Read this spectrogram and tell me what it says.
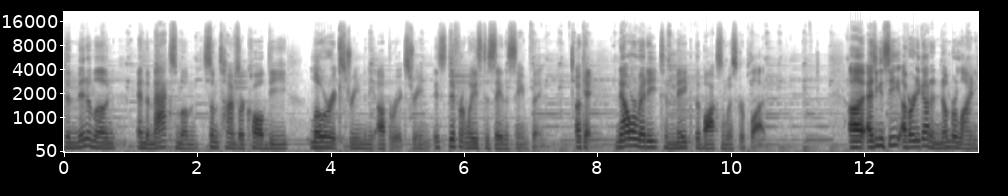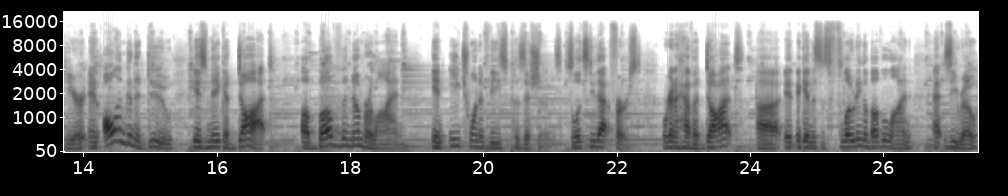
the minimum and the maximum sometimes are called the lower extreme and the upper extreme. It's different ways to say the same thing. Okay, now we're ready to make the box and whisker plot. Uh, as you can see, I've already got a number line here, and all I'm going to do is make a dot above the number line in each one of these positions. So let's do that first. We're going to have a dot, uh, it, again this is floating above the line at 0.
